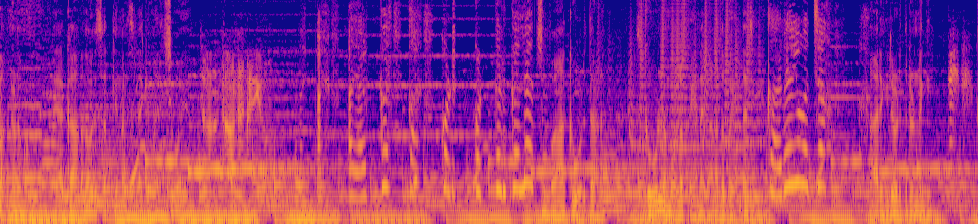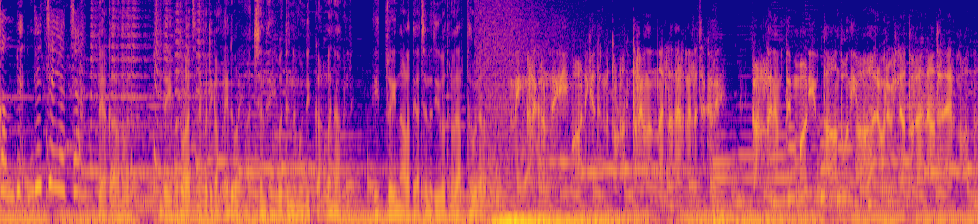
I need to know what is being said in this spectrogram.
അങ്ങനെയൊന്ന് പറഞ്ഞണം അയാൾ കാരണം ഒരു സത്യം മനസ്സിലാക്കി മരിച്ചുപോയ വാക്ക് കൊടുത്താണ്. സ്കൂളിലെ മുള്ള പേന എന്താ ചെയ്യും? ആരെങ്കിലും എടുത്തിട്ടുണ്ടെങ്കിൽ? ദൈവത്തോട് അച്ഛനെ പറ്റി കംപ്ലൈന്റ് പറയും. അച്ഛൻ ദൈവത്തിന്റെ മുന്നിൽ കള്ളനാവില്ല. ഇത്രയും നാളത്തെ അച്ഛന്റെ ജീവിതത്തിന് അർത്ഥമില്ല നിങ്ങൾ കണ്ട ഈ മാണിക്യത്തിന് തുടർന്ന് നല്ലതായിരുന്നില്ല ചക്കരെ. കള്ളനും തിമ്മാടിയും താൻ തോന്നി ആരോരും ഇല്ലാത്തൊരു അനാഥനായിരുന്നു അന്ന്.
